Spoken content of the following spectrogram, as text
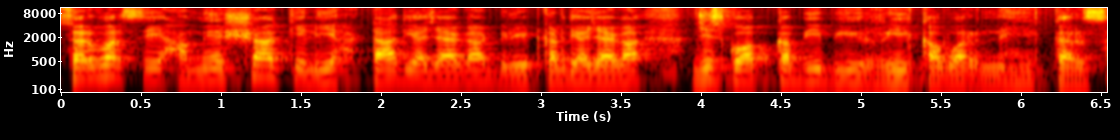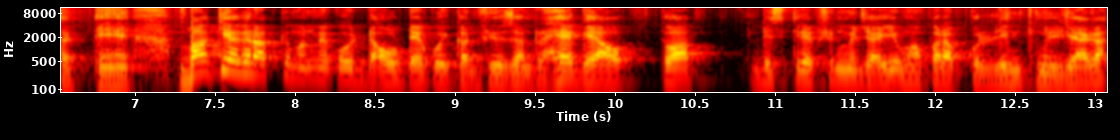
server से हमेशा के लिए हटा दिया जाएगा डिलीट कर दिया जाएगा, जिसको आप कभी भी रिकवर नहीं कर सकते हैं। बाकी अगर आपके मन में कोई डाउट है, कोई कन्फ्यूज़न रह गया हो तो आप डिस्क्रिप्शन में जाइए, वहाँ पर आपको लिंक मिल जाएगा।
